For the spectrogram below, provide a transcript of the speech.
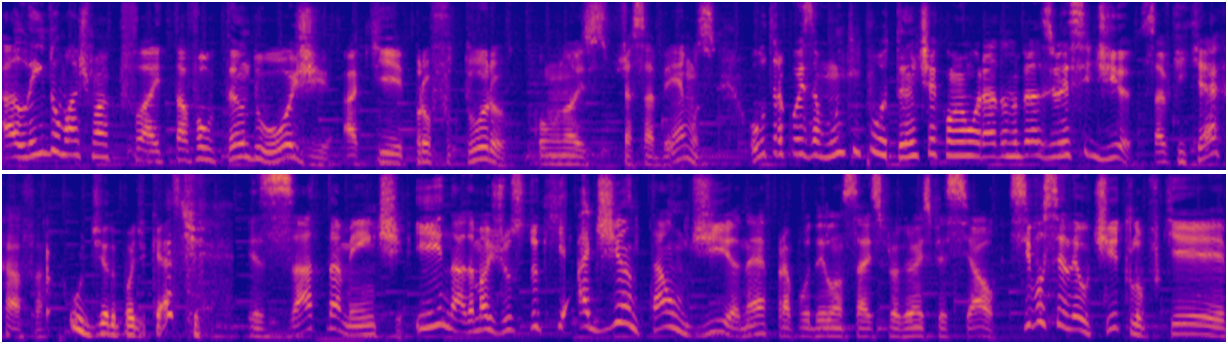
além do Marty McFly tá voltando hoje aqui pro futuro, como nós já sabemos, outra coisa muito importante é comemorada no Brasil nesse dia. Sabe o que, que é, Rafa? O dia do podcast? Exatamente. E nada mais justo do que adiantar um dia, né, para poder lançar esse programa especial. Se você lê o título, porque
